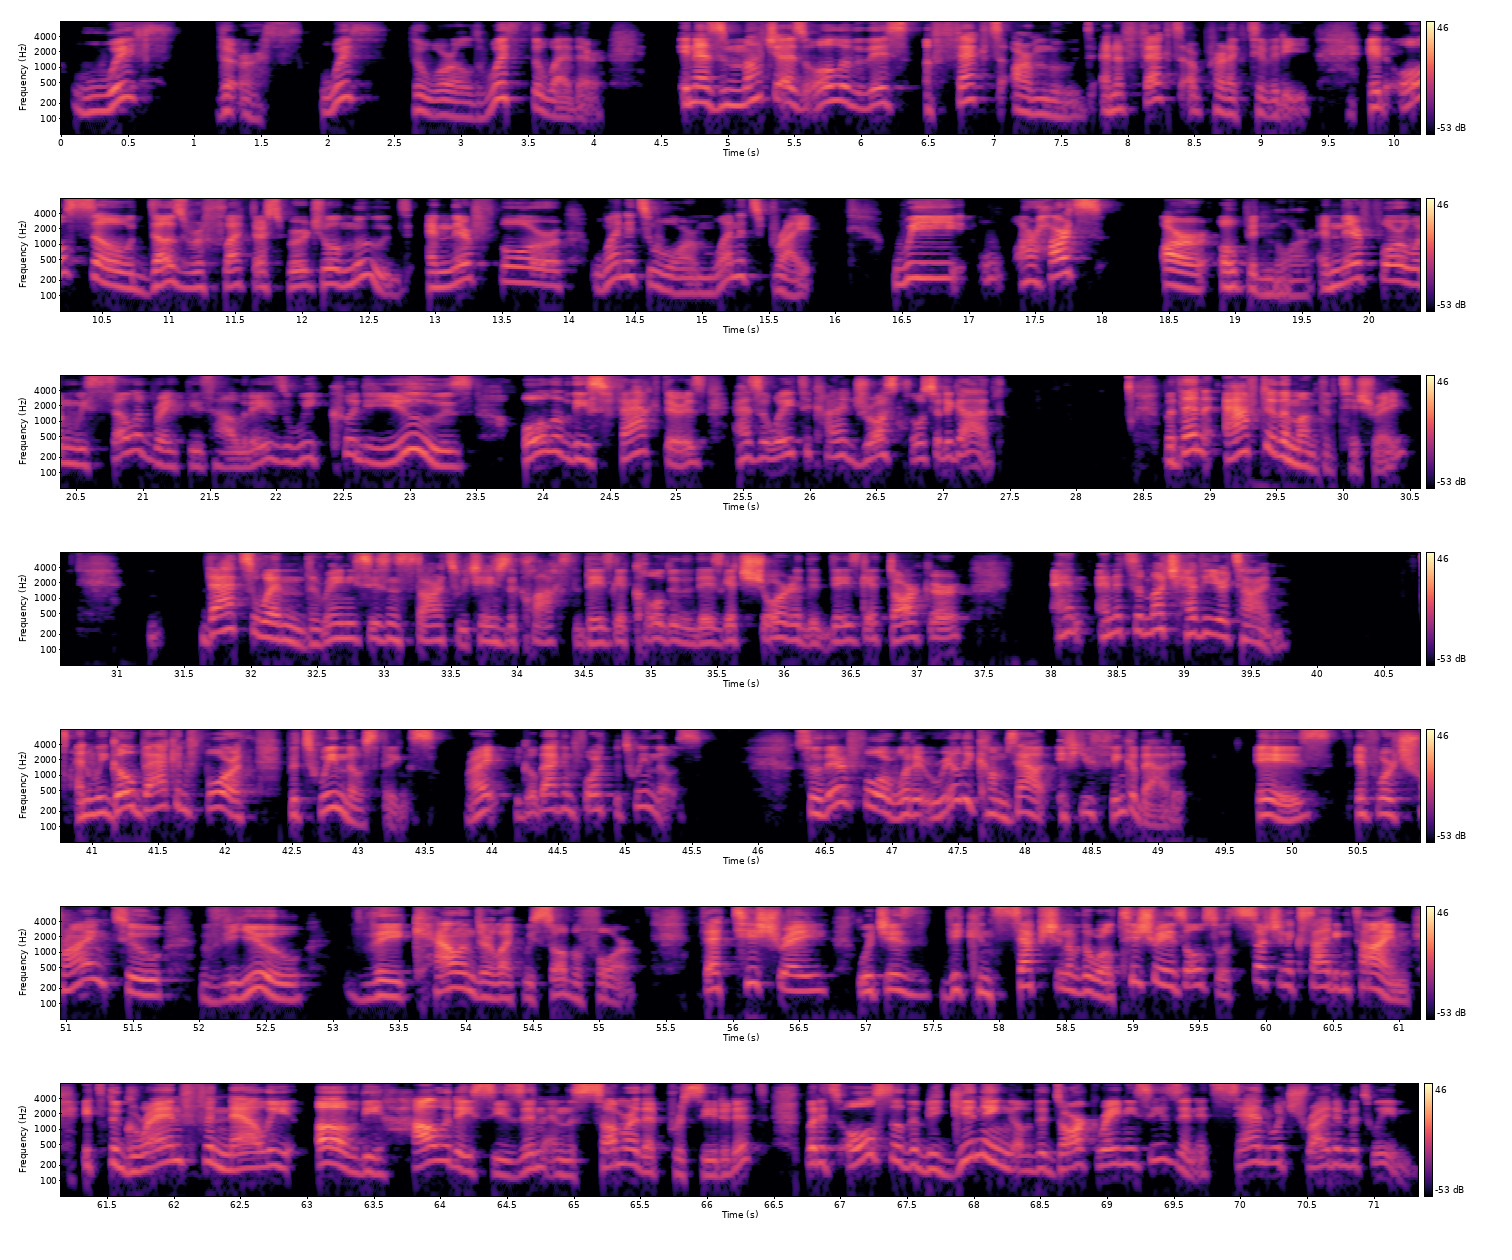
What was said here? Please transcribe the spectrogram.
with the earth with the world with the weather in as much as all of this affects our mood and affects our productivity, it also does reflect our spiritual mood. And therefore, when it's warm, when it's bright, we our hearts are open more. And therefore, when we celebrate these holidays, we could use all of these factors as a way to kind of draw us closer to God. But then after the month of Tishrei, that's when the rainy season starts. We change the clocks, the days get colder, the days get shorter, the days get darker, and, and it's a much heavier time. And we go back and forth between those things, right? We go back and forth between those. So, therefore, what it really comes out, if you think about it, is if we're trying to view the calendar like we saw before, that Tishrei, which is the conception of the world, Tishrei is also, it's such an exciting time. It's the grand finale of the holiday season and the summer that preceded it, but it's also the beginning of the dark, rainy season. It's sandwiched right in between.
